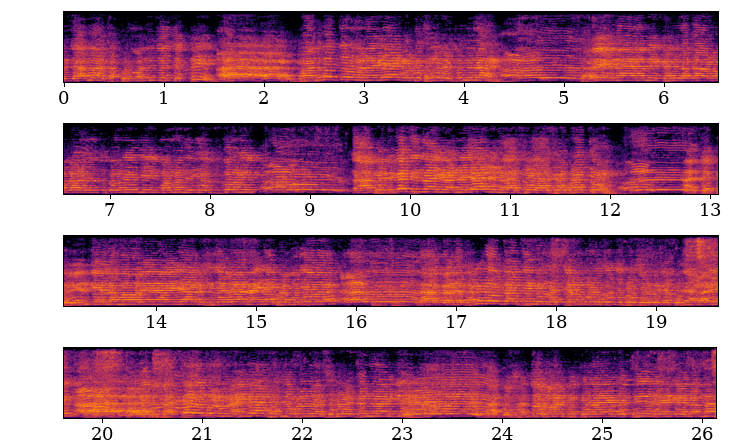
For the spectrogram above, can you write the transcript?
బిడ్డ నాకు అప్పుడు మంది చెప్పి పండుగ పెట్టుకుందా సరే నాయన మీ కళ్ళ దారం మమ్మల్ని తెలుసుకొని నా పెట్టుకొచ్చిందా అన్నయ్యా? నేను అసలు ఆశీర్వాదు అని చెప్పి ఎందుకు వెళ్ళమ్మా అయినా అరుసుదేవా నైనా బ్రహ్మదేవా. నా కళ్ళ కూడా కొంచెం ప్రజలు పెట్టకుండా నాకు సంతోషం అనిపించిందని చెప్పి నేను వెళ్ళమ్మా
